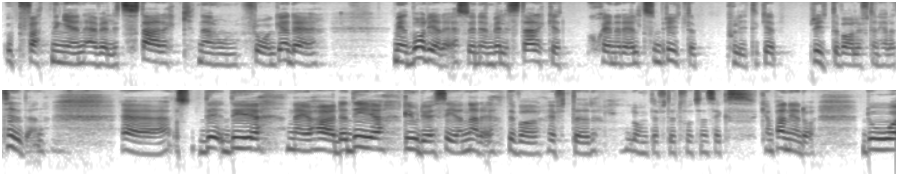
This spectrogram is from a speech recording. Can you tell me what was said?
uppfattningen är väldigt stark när hon frågade medborgare så är den väldigt stark att generellt så bryter politiker bryter vallöften hela tiden. Mm. Det, det, när jag hörde det, det gjorde jag senare, det var efter, långt efter 2006-kampanjen då. då.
